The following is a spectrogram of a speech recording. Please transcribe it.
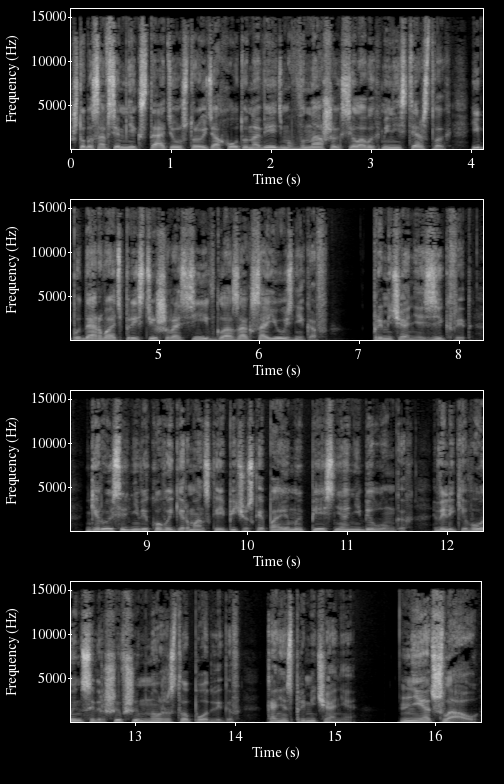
чтобы совсем не кстати устроить охоту на ведьм в наших силовых министерствах и подорвать престиж России в глазах союзников. Примечание. Зигфрид. Герой средневековой германской эпической поэмы «Песня о Нибелунгах». Великий воин, совершивший множество подвигов. Конец примечания. «Нет, Шлау,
